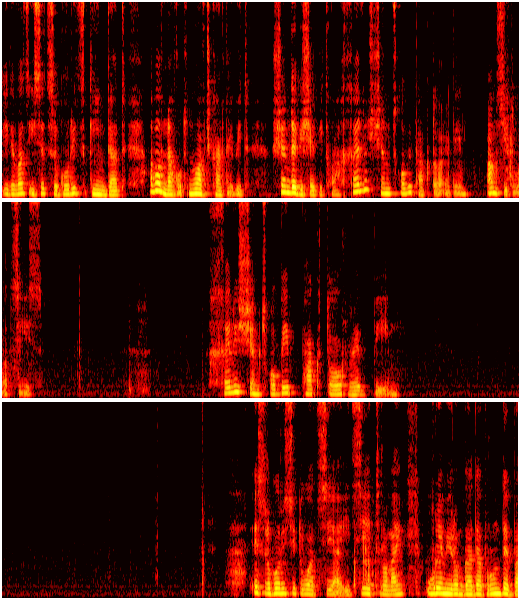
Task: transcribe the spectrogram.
კიდევაც ისეთ როგორიც გინდათ. აბა ვნახოთ, ნუ ავჩქარდებით. შემდეგი შეკითხვა: ხელის შემწყობი ფაქტორები. ამ სიტუაციის. ხელის შემწყობი ფაქტორები. ეს როგორი სიტუაცია იცით რომ აი ურემი რომ გადაბრუნდება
